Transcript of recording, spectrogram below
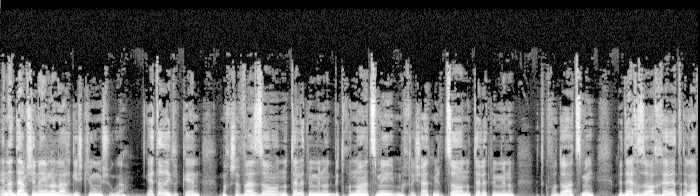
אין אדם שנעים לו להרגיש כי הוא משוגע. יתר כן, מחשבה זו נוטלת ממנו את ביטחונו העצמי, מחלישה את מרצו, נוטלת ממנו כבודו העצמי. בדרך זו או אחרת, עליו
